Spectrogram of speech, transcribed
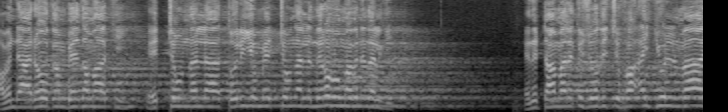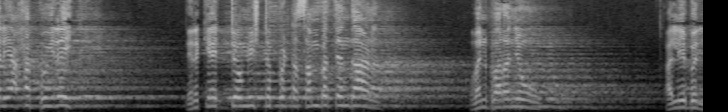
അവന്റെ ആ രോഗം ഭേദമാക്കി ഏറ്റവും നല്ല തൊലിയും ഏറ്റവും നല്ല നിറവും അവന് നൽകി. എന്നിട്ട് ആ മലക്ക് ചോദിച്ചു? നിനക്ക് ഏറ്റവും ഇഷ്ടപ്പെട്ട സമ്പത്ത് എന്താണ്? അവൻ പറഞ്ഞു അലിബിൽ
